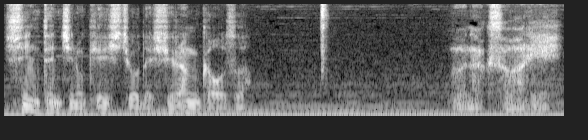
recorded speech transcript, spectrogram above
新天地の警視庁で知らん顔さ。胸くそ悪い。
